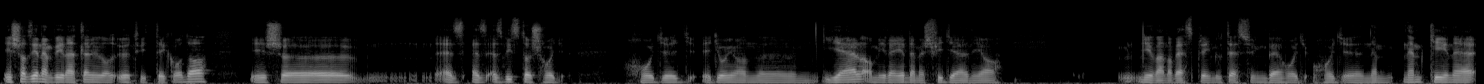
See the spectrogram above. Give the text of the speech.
és azért nem véletlenül őt vitték oda, és ez, ez, ez biztos, hogy, hogy egy, egy olyan jel, amire érdemes figyelni a nyilván a Veszprém jut eszünkbe, hogy, hogy nem, nem kéne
